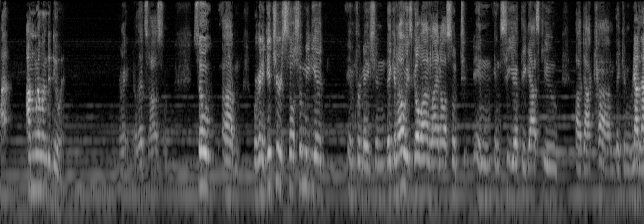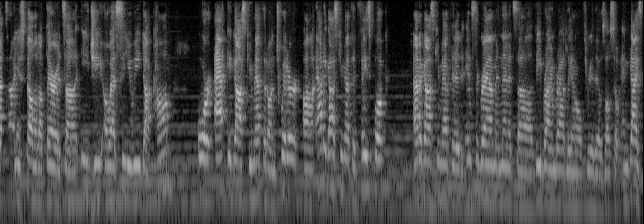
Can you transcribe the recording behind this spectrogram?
uh, I'm willing to do it. Right. No, that's awesome. So um, we're going to get your social media information. They can always go online also to, and, and see you at the egoscue.com. Uh, they can read Yeah, that's how you spell it up there. It's uh, E-G-O-S-C-U-E.com or at Egoscue Method on Twitter, uh, at Egoscue Method Facebook, Egoscue Method Instagram, and then it's uh, the Brian Bradley on all three of those also. And guys,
